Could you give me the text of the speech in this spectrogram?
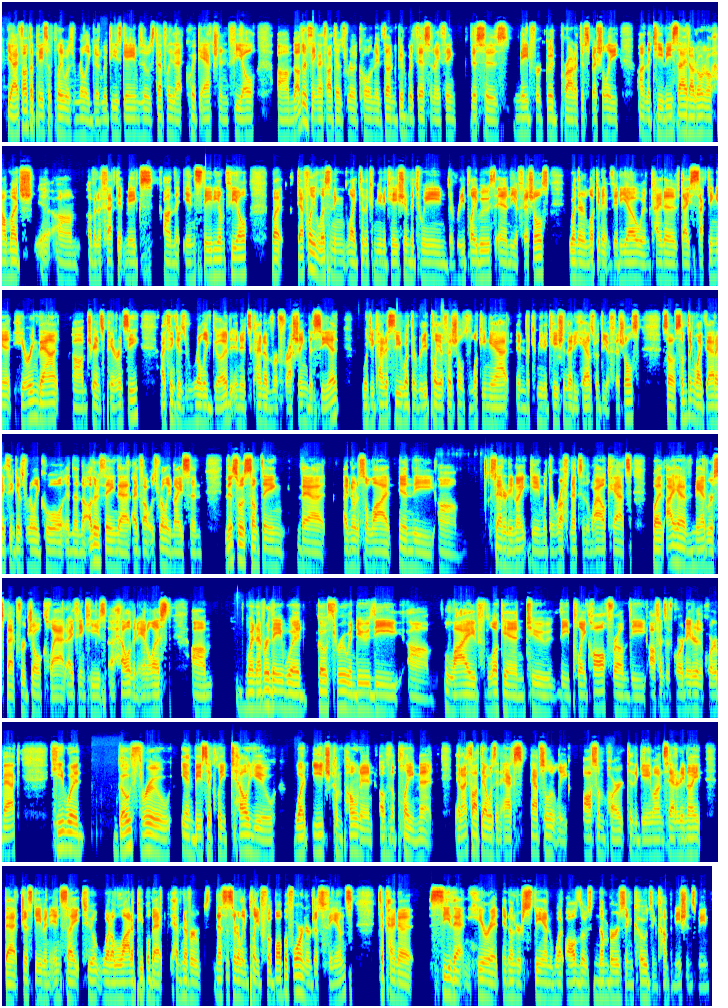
Yeah, I thought the pace of play was really good with these games. It was definitely that quick action feel. Um, the other thing I thought that was really cool, and they've done good with this, and I think this is made for good product, especially on the TV side. I don't know how much um, of an effect it makes on the in stadium feel, but definitely listening like to the communication between the replay booth and the officials when they're looking at video and kind of dissecting it hearing that um, transparency i think is really good and it's kind of refreshing to see it Would you kind of see what the replay officials looking at and the communication that he has with the officials? So something like that I think is really cool. And then the other thing that I thought was really nice, and this was something that I noticed a lot in the um, Saturday night game with the Roughnecks and the Wildcats. But I have mad respect for Joel Klatt. I think he's a hell of an analyst. Um, whenever they would go through and do the um, live look into the play call from the offensive coordinator the quarterback, he would go through and basically tell you what each component of the play meant. And I thought that was an ex- absolutely awesome part to the game on Saturday night that just gave an insight to what a lot of people that have never necessarily played football before and are just fans to kind of see that and hear it and understand what all those numbers and codes and combinations mean.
